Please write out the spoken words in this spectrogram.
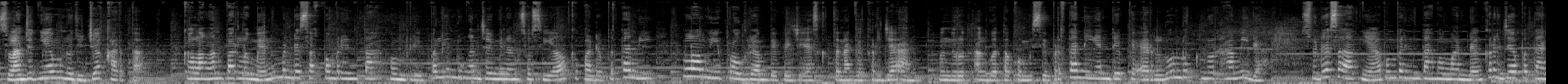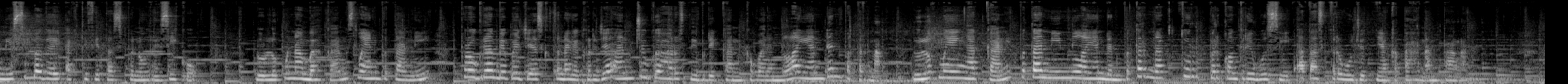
Selanjutnya menuju Jakarta. Kalangan parlemen mendesak pemerintah memberi perlindungan jaminan sosial kepada petani melalui program BPJS Ketenagakerjaan. Menurut anggota Komisi Pertanian DPR Luluk Nur Hamidah, sudah saatnya pemerintah memandang kerja petani sebagai aktivitas penuh risiko. Luluk menambahkan, selain petani, program BPJS Ketenagakerjaan juga harus diberikan kepada nelayan dan peternak. Luluk mengingatkan, petani, nelayan, dan peternak turut berkontribusi atas terwujudnya ketahanan pangan.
